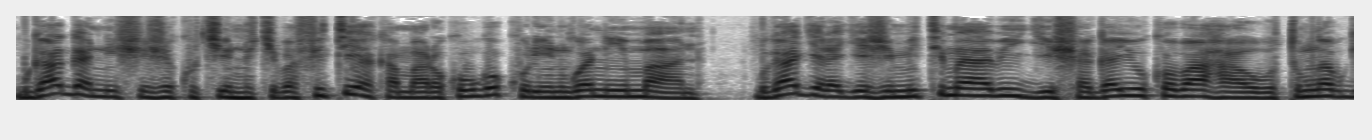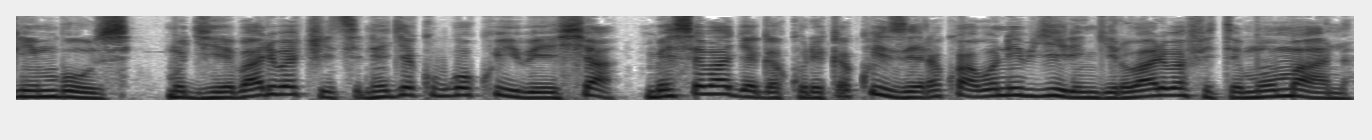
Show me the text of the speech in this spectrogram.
bwaganishije ku kintu kibafitiye akamaro kubwo kurindwa n'imana. Bwagerageje imitima y'abigishaga yuko bahawe ubutumwa bw'imbuzi. Mu gihe bari bacitse intege kubwo kwibeshya mbese bajyaga kureka kwizera kwabo n'ibyiringiro bari bafite mu mana.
